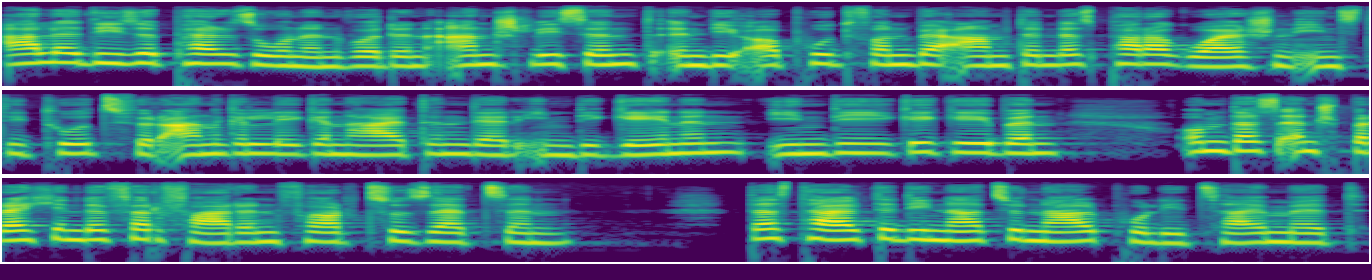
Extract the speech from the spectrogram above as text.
Alle diese Personen wurden anschließend in die Obhut von Beamten des Paraguayischen Instituts für Angelegenheiten der Indigenen Indi gegeben, um das entsprechende Verfahren fortzusetzen. Das teilte die Nationalpolizei mit.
